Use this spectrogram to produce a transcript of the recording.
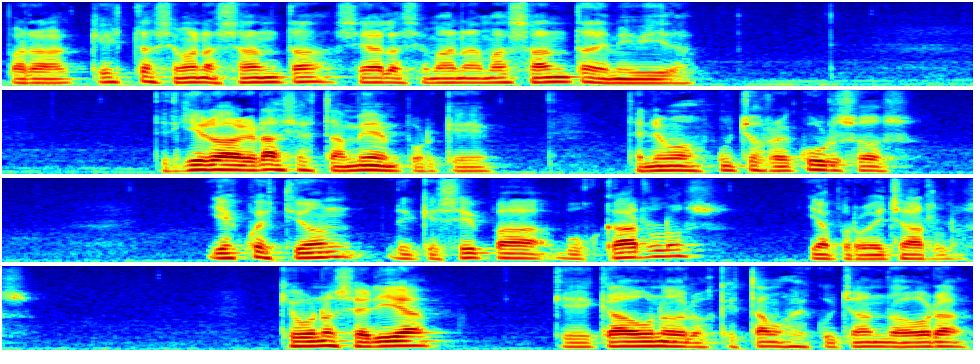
para que esta Semana Santa sea la semana más santa de mi vida. Te quiero dar gracias también porque tenemos muchos recursos y es cuestión de que sepa buscarlos y aprovecharlos. Qué bueno sería que cada uno de los que estamos escuchando ahora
